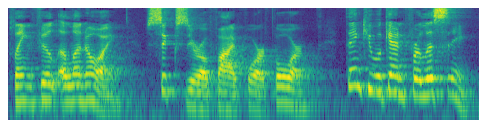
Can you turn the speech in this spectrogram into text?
Plainfield, Illinois 60544. Thank you again for listening.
